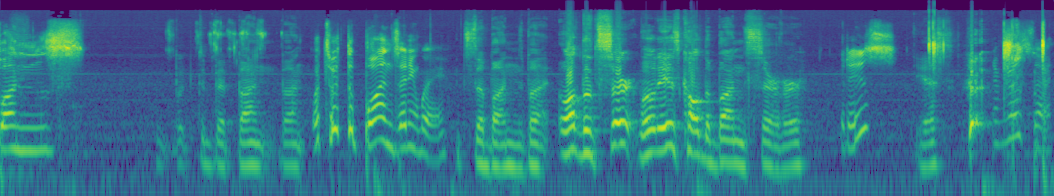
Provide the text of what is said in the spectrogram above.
buns? But the bun bun. What's with the buns anyway? It's the buns bun. Well, the ser. Well, it is called the buns server. It is? Yes. Never noticed that.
